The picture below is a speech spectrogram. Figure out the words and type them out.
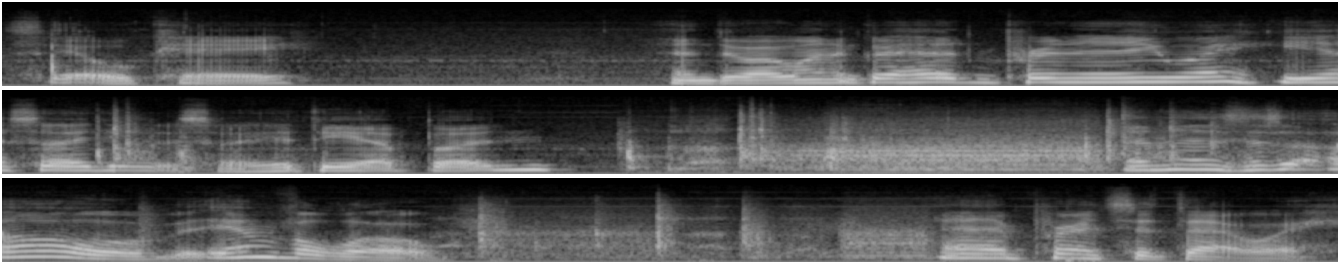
Say okay. And do I want to go ahead and print it anyway? Yes I do. So I hit the up button. And then it says, oh, envelope. And it prints it that way.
